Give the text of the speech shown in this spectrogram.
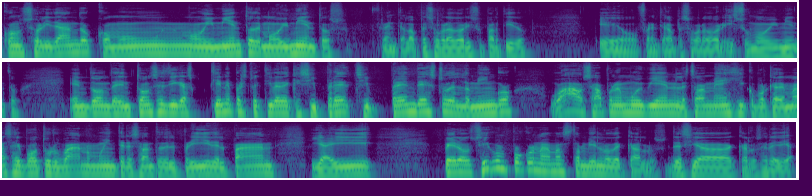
consolidando como un movimiento de movimientos frente a López Obrador y su partido, eh, o frente a López Obrador y su movimiento, en donde entonces digas, tiene perspectiva de que si, pre- si prende esto del domingo, wow, se va a poner muy bien el Estado de México, porque además hay voto urbano muy interesante del PRI, del PAN, y ahí... Pero sigo un poco nada más también lo de Carlos, decía Carlos Heredia.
